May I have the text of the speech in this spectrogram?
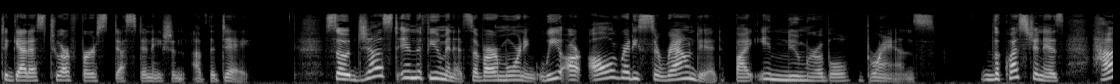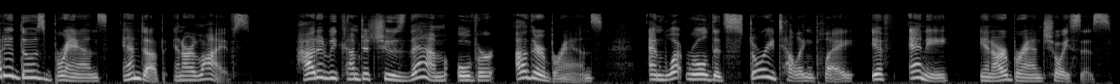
to get us to our first destination of the day. So, just in the few minutes of our morning, we are already surrounded by innumerable brands. The question is how did those brands end up in our lives? How did we come to choose them over other brands? And what role did storytelling play, if any, in our brand choices?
